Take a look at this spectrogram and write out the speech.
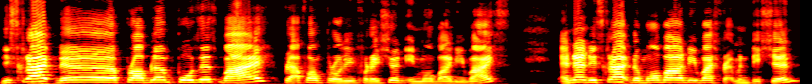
Describe the problem poses by platform proliferation in mobile device. And then describe the mobile device fragmentation.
